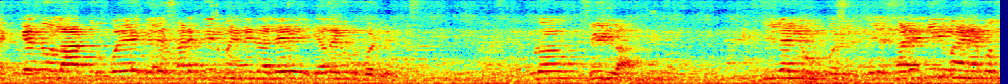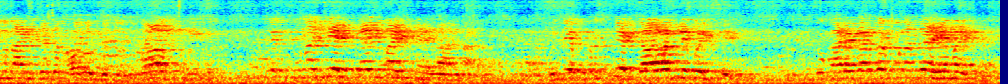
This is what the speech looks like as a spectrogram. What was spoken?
एक्क्याण्णव लाख रुपये गेले साडेतीन महिने झाले याला येऊन पडले. पुढं बीडला. जिल्ह्याला येऊन पडले. गेले साडेतीन महिन्यापासून आम्ही त्याचा फॉलो घेतो सोळा कोटी. म्हणजे ते कुणाचे काही माहीत नाही ना म्हणजे प्रत्येक गावातले पैसे. तो कार्यकर्ता कुणाचा हे माहीत नाही.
